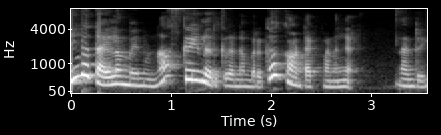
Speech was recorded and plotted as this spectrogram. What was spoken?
இந்த தைலம் வேணும்னா ஸ்க்ரீனில் இருக்கிற நம்பருக்கு காண்டாக்ட் பண்ணுங்கள் நன்றி.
